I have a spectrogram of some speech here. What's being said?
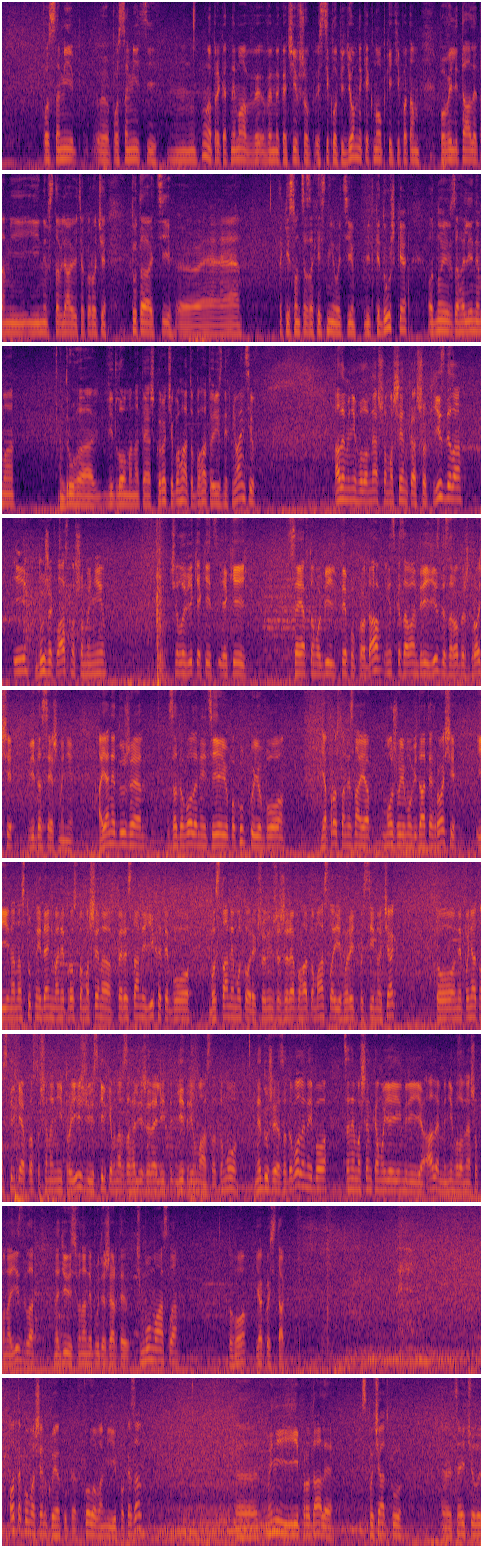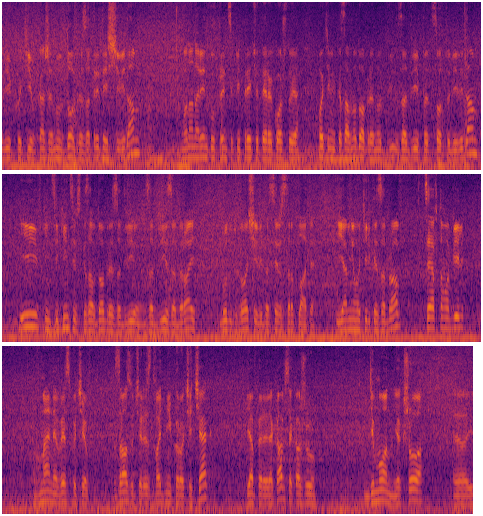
по самі. Е, По самій цій, ну, наприклад, нема вимикачів, щоб стеклопідйомники, кнопки, типу, там повилітали там і, і не вставляються. Коротше, тут ці е, такі сонцезахисні оці відкидушки. Одної взагалі нема, друга відломана теж. Коротше, багато, багато різних нюансів. Але мені головне, що машинка щоб їздила. І дуже класно, що мені чоловік, який, який цей автомобіль типу продав, він сказав, Андрій, їзди, заробиш гроші, віддасиш мені. А я не дуже задоволений цією покупкою, бо я просто не знаю, я можу йому віддати гроші, і на наступний день в мене просто машина перестане їхати, бо, бо стане мотор. Якщо він вже жере багато масла і горить постійно чек, то непонятно скільки я просто ще на ній проїжджу і скільки вона взагалі жере літ- літрів масла. Тому не дуже я задоволений, бо це не машинка моєї мрії, але мені головне, щоб вона їздила. Надіюсь, вона не буде жерти тьму масла. Того якось так. Отаку машинку я купив. Коло вам її показав. Е, мені її продали спочатку. Е, Цей чоловік хотів, каже, ну добре, за 3 тисячі віддам. Вона на ринку, в принципі, 3-4 коштує. Потім він казав, ну добре, ну за 2500 тобі віддам. І в кінці кінців сказав, добре, за дві, за дві забирай, будуть гроші, віддасиш зарплати. І я в нього тільки забрав цей автомобіль. В мене вискочив зразу через два дні коротше, чек. Я перелякався, кажу, Дімон, якщо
